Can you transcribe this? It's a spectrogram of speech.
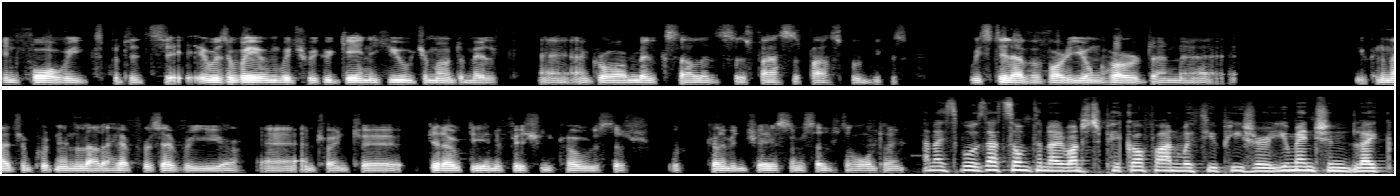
in four weeks. But it's it was a way in which we could gain a huge amount of milk uh, and grow our milk solids as fast as possible because we still have a very young herd and uh, you can imagine putting in a lot of heifers every year uh, and trying to get out the inefficient cows that we're kind of been chasing ourselves the whole time. And I suppose that's something I wanted to pick up on with you, Peter. You mentioned like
